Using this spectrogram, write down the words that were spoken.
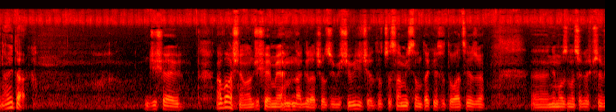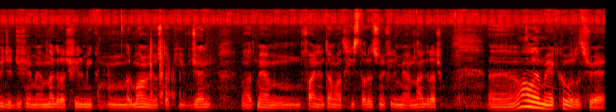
No i tak. Dzisiaj, a właśnie, no dzisiaj miałem nagrać oczywiście, widzicie, to czasami są takie sytuacje, że nie można czegoś przewidzieć. Dzisiaj miałem nagrać filmik mm, normalnie już taki w dzień, nawet miałem fajny temat historyczny, film miałem nagrać. E, Ale mnie kurczę,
